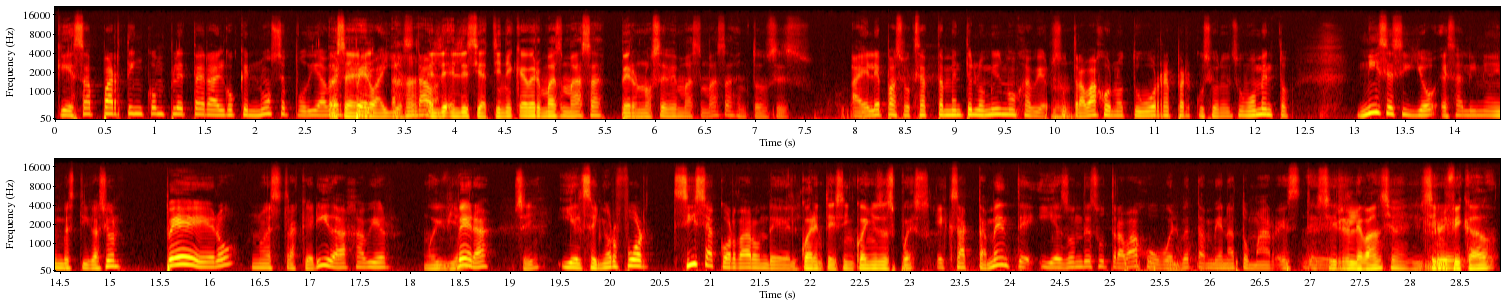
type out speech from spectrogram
que esa parte incompleta era algo que no se podía ver, O sea, pero él- ahí ajá, estaba. Él, él decía, tiene que haber más masa, pero no se ve más masa, entonces... A él le pasó exactamente lo mismo, Javier. Su trabajo no tuvo repercusión en su momento, ni se siguió esa línea de investigación. Pero nuestra querida Javier Muy bien. Vera Sí. y el señor Ford sí se acordaron de él. 45 años después. Exactamente, y es donde su trabajo vuelve también a tomar este Sí, relevancia y re- significado.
